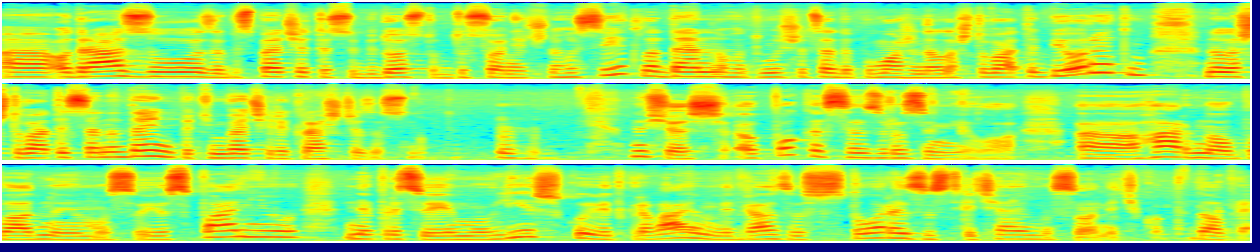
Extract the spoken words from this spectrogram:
е, одразу забезпечити собі доступ до сонячного світла денного, тому що це допоможе налаштувати біоритм, налаштуватися на день, потім ввечері краще заснути. Угу. Ну що ж, е, поки все зрозуміло. Е, Гарно обладнуємо свою спальню, не працюємо в ліжку, відкриваємо відразу штори, зустрічаємо сонечко. Добре,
